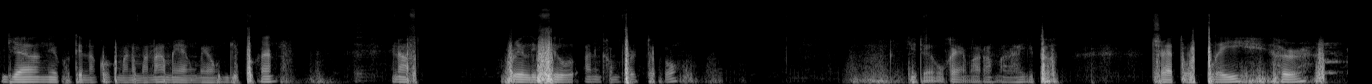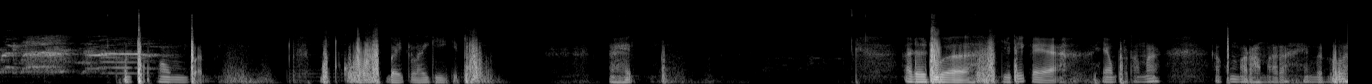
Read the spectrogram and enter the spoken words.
dia ngikutin aku ke mana-mana meong-meong gitu kan. I really feel uncomfortable. Jadi aku kayak marah-marah gitu. Try to play her untuk membuat moodku baik lagi gitu. Nah ada dua. Jadi kayak yang pertama aku marah-marah. Yang kedua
